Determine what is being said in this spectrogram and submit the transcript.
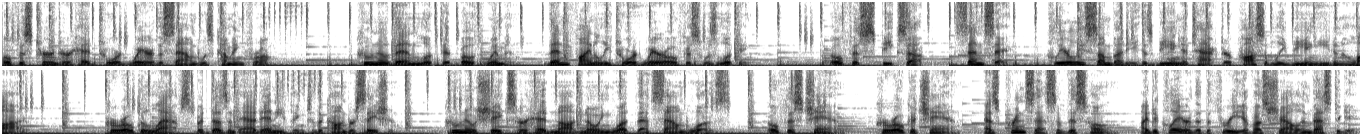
Ophis turned her head toward where the sound was coming from. Kuno then looked at both women, then finally toward where Ophis was looking. Ophis speaks up, Sensei. Clearly somebody is being attacked or possibly being eaten alive. Kuroka laughs but doesn't add anything to the conversation. Kuno shakes her head not knowing what that sound was. Ophis-chan, Kuroka-chan, as princess of this home, I declare that the three of us shall investigate.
